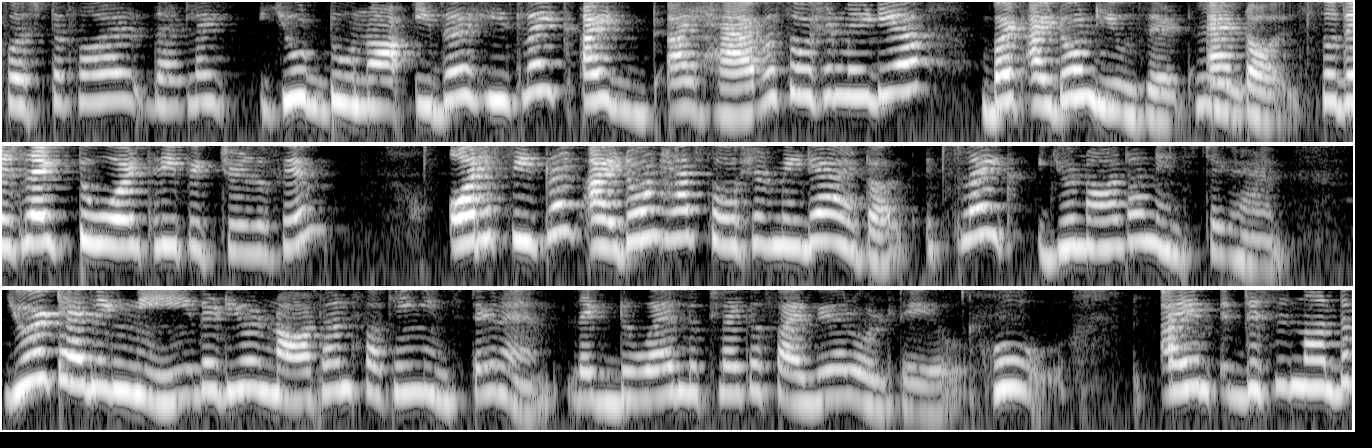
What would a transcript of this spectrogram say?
First of all, that like you do not either he's like I I have a social media, but I don't use it Hmm. at all. So there's like two or three pictures of him. Or if he's like, I don't have social media at all. It's like you're not on Instagram. You're telling me that you're not on fucking Instagram. Like, do I look like a five year old to you? Who I this is not the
